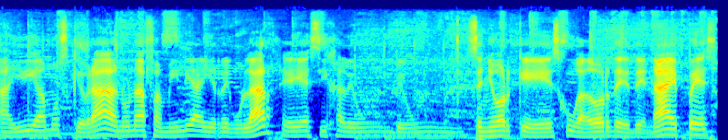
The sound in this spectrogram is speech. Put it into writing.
ahí, digamos, quebrada, en una familia irregular. Ella es hija de un, de un señor que es jugador de, de naipes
